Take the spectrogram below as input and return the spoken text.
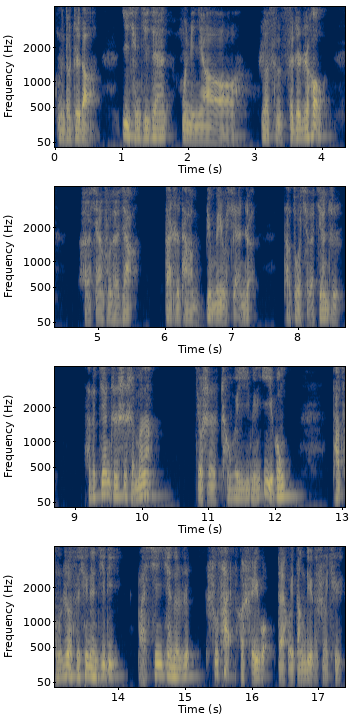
我们都知道，疫情期间，穆里尼奥热刺辞职之后。呃，闲赋在家，但是他并没有闲着，他做起了兼职。他的兼职是什么呢？就是成为一名义工。他从热刺训练基地把新鲜的热蔬菜和水果带回当地的社区，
